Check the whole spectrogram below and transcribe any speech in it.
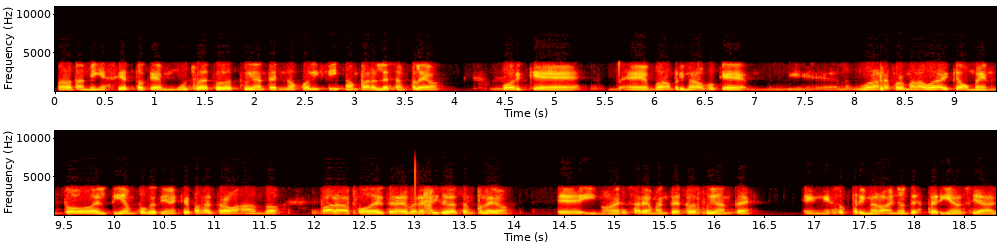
Bueno, también es cierto que muchos de estos estudiantes no cualifican para el desempleo mm. porque, eh, bueno, primero porque hubo una reforma laboral que aumentó el tiempo que tienes que pasar trabajando para poder tener beneficio de desempleo eh, y no necesariamente estos estudiantes en esos primeros años de experiencia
